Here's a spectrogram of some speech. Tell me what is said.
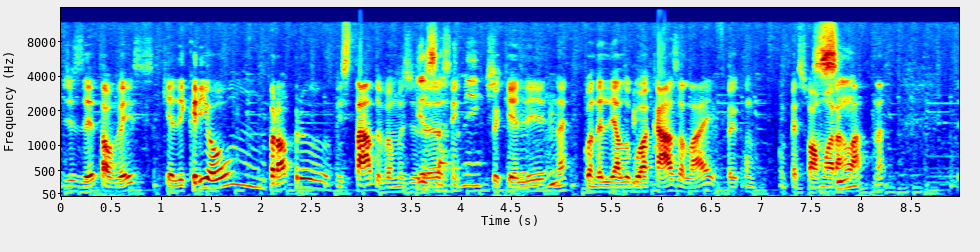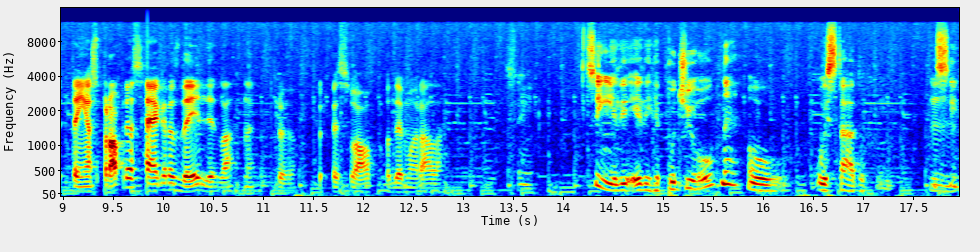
dizer, talvez, que ele criou um próprio estado, vamos dizer Exatamente. assim. Porque ele, né, quando ele alugou a casa lá e foi com, com o pessoal morar Sim. lá, né? Tem as próprias regras dele lá, né? Pro, pro pessoal poder morar lá. Sim. Sim, ele, ele repudiou né, o, o Estado. Uhum. Sim.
